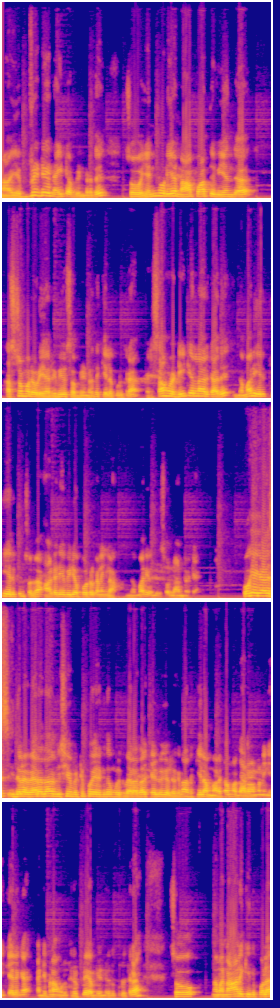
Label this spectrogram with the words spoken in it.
நான் எவ்ரிடே நைட் அப்படின்றது ஸோ என்னுடைய நான் பார்த்து வியந்த கஸ்டமருடைய ரிவ்யூஸ் அப்படின்றத கீழே கொடுக்குறேன். பெருசாக உங்களோட டீட்டெயிலாம் இருக்காது. இந்த மாதிரி இருக்கு இருக்குன்னு சொல்லுவேன். ஆல்ரெடி வீடியோ போட்டிருக்கேன் இந்த மாதிரி வந்து சொல்லலான்னு இருக்கேன். ஓகே கேஸ் இதில் வேறு ஏதாவது விஷயம் விட்டு போயிருக்குது உங்களுக்கு வேறு ஏதாவது கேள்விகள் இருக்குன்னா அது கீழே மறக்காமல் தாராளமாக நீங்கள் கேளுங்க. கண்டிப்பாக நான் உங்களுக்கு ரிப்ளை அப்படின்றது கொடுக்குறேன். ஸோ நம்ம நாளைக்கு இது போல்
